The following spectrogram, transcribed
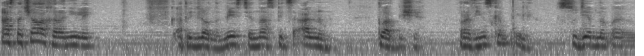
а сначала хоронили в определенном месте на специальном кладбище, равинском или судебном э,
